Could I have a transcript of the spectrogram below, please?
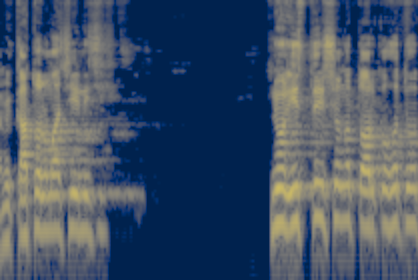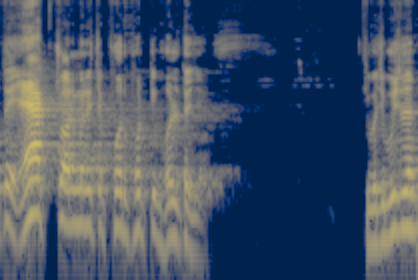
আমি কাতল মাছ এনেছি। ওর স্ত্রীর সঙ্গে তর্ক হতে হতে এক চর মেরেছে ফোর ফোরটি ভোল্টেজে। কি বলছি, বুঝলেন?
